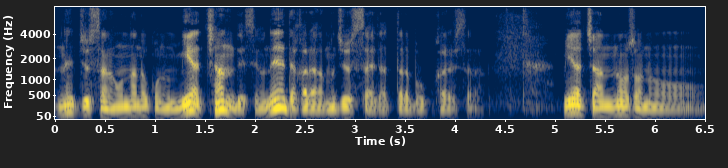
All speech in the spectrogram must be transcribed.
ね、10歳の女の子のミヤちゃんですよね。だから、もう10歳だったら僕からしたら。ミヤちゃんのその、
